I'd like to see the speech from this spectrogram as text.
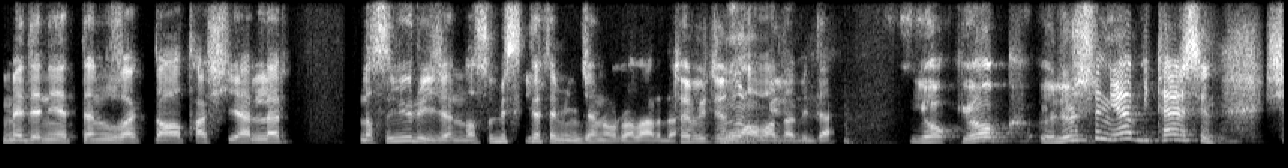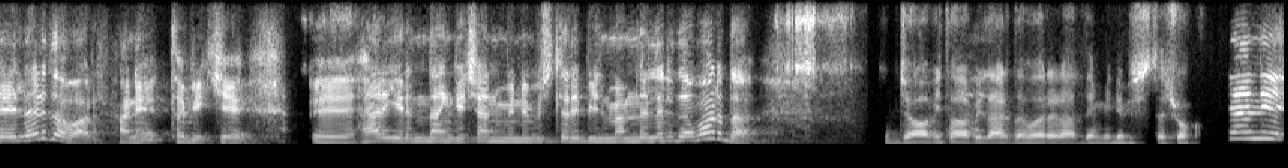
Medeniyetten uzak dağ taş yerler. Nasıl yürüyeceksin? Nasıl bisiklete bineceksin oralarda? Tabii canım. Bu havada bir de. Yok yok ölürsün ya bitersin. Şeyleri de var hani tabii ki e, her yerinden geçen minibüsleri bilmem neleri de var da Cavit abiler de var herhalde minibüste çok. yani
